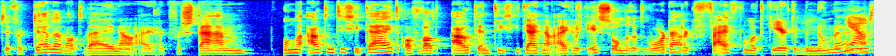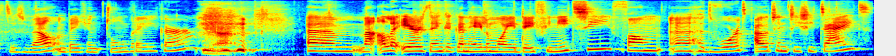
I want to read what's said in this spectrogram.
te vertellen wat wij nou eigenlijk verstaan... onder authenticiteit. Of wat authenticiteit nou eigenlijk is... zonder het woord dadelijk 500 keer te benoemen. ja, want het is wel een beetje een tongbreker. Ja. Ehm, maar allereerst denk ik een hele mooie definitie van eh, het woord authenticiteit.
